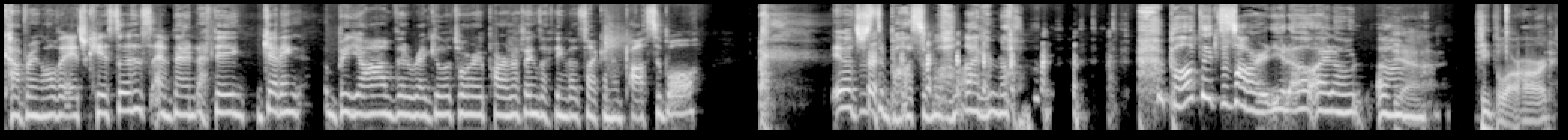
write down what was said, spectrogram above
covering all the edge cases. And then I think getting beyond the regulatory part of things, I think that's like an impossible. it's just impossible. I don't know. Politics is hard, you know. I don't. Um, yeah, people are hard.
